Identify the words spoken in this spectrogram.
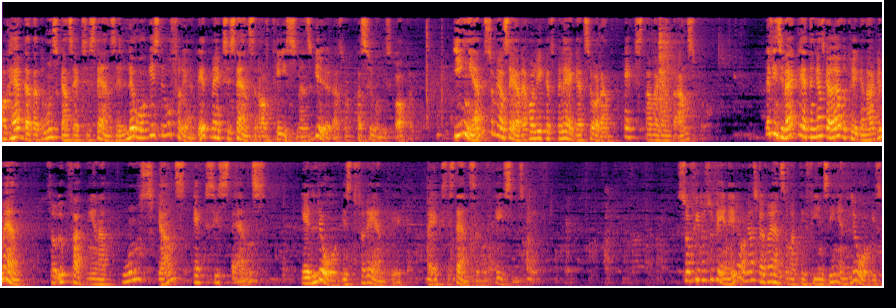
har hävdat att ondskans existens är logiskt oförenligt med existensen av teismens gud, alltså en personlig skapare. Ingen, som jag ser det, har lyckats belägga ett sådant extravagant anspråk. Det finns i verkligheten ganska övertygande argument för uppfattningen att ondskans existens är logiskt förenlig med existensen av teismens gud. Så filosofin är idag ganska överens om att det finns ingen logisk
